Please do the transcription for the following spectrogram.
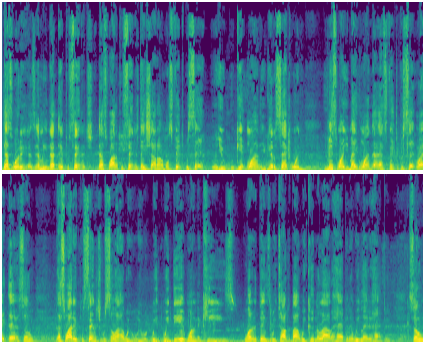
that's what it is. I mean, that their percentage. That's why the percentage they shot almost fifty percent. When you get one, you get a second one, you miss one, you make one. That's fifty percent right there. So that's why their percentage was so high. We, we we we did one of the keys, one of the things we talked about. We couldn't allow to happen, and we let it happen. So.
